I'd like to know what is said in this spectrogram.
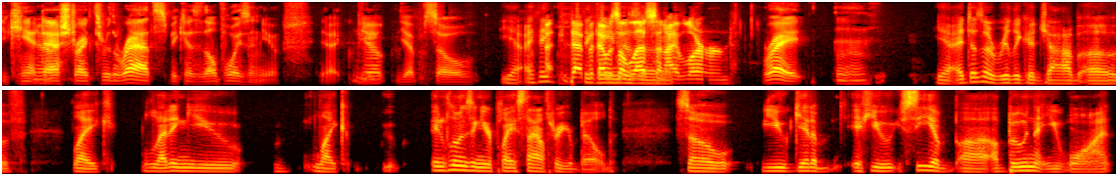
You can't Yep. dash strike through the rats because they'll poison you. Yeah, you- Yep. Yep. So yeah, I I- think that, but that was a lesson I learned. right. hmm Yeah, it does a really good job of like letting you like influencing your play style through your build. So you get a if you see a uh, a boon that you want,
